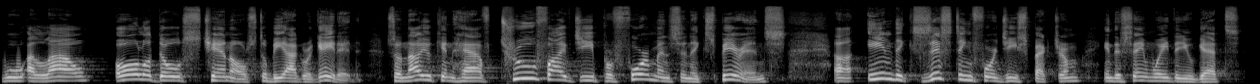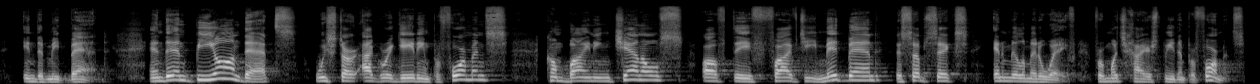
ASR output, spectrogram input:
will allow all of those channels to be aggregated. So now you can have true 5G performance and experience uh, in the existing 4G spectrum in the same way that you get in the mid band. And then beyond that, we start aggregating performance, combining channels of the 5G mid band, the sub 6, and millimeter wave for much higher speed and performance.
